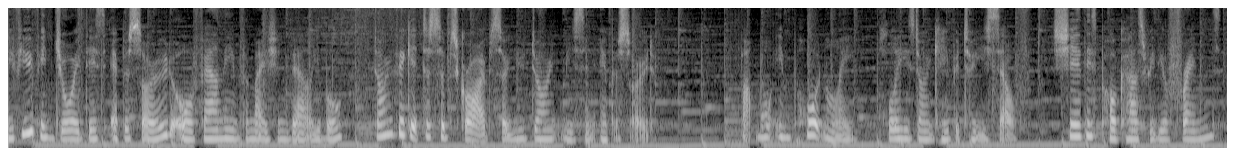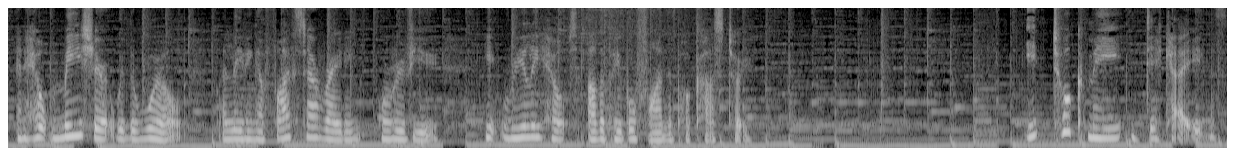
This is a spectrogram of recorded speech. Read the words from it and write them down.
If you've enjoyed this episode or found the information valuable, don't forget to subscribe so you don't miss an episode. But more importantly, please don't keep it to yourself. Share this podcast with your friends and help me share it with the world by leaving a five star rating or review. It really helps other people find the podcast too. It took me decades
